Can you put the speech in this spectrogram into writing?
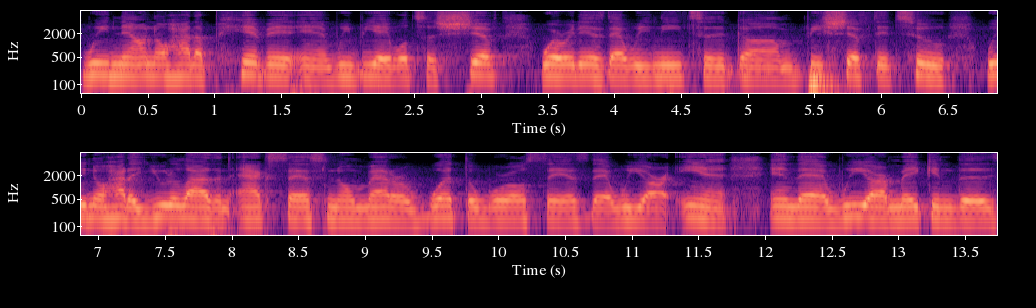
we now know how to pivot and we be able to shift where it is that we need to um, be shifted to. We know how to utilize and access no matter what the world says that we are in, and that we are making the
